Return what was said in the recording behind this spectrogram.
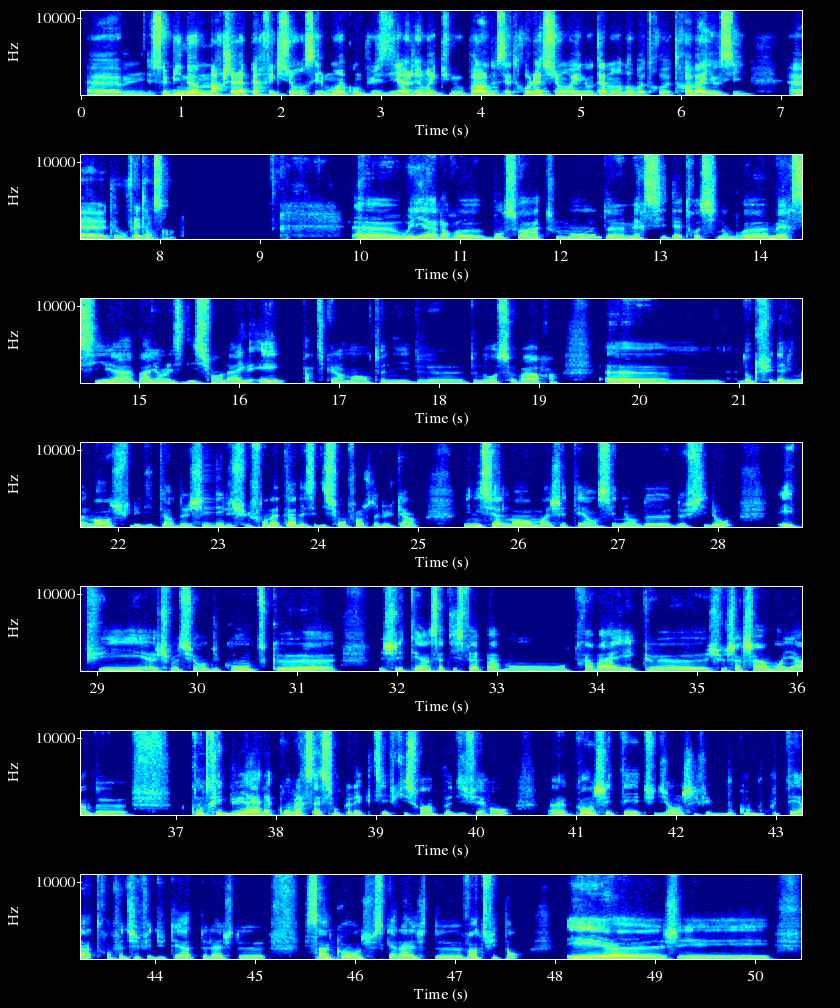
ce binôme marche à la perfection, c'est le moins qu'on puisse dire. J'aimerais que tu nous parles de cette relation et notamment dans votre travail aussi que vous faites ensemble. Euh, oui, alors bonsoir à tout le monde. Merci d'être aussi nombreux. Merci à Variant les éditions en live et particulièrement à Anthony de, nous recevoir. donc, je suis David Malman, je suis l'éditeur de Gilles, je suis le fondateur des éditions Forge de Vulcain. Initialement, moi, j'étais enseignant de, philo. Et puis, je me suis rendu compte que j'étais insatisfait par mon travail et que je cherchais un moyen de contribuer à la conversation collective qui soit un peu différent. Euh, quand j'étais étudiant, j'ai fait beaucoup, beaucoup de théâtre. En fait, j'ai fait du théâtre de l'âge de 5 ans jusqu'à l'âge de 28 ans. Et, euh,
